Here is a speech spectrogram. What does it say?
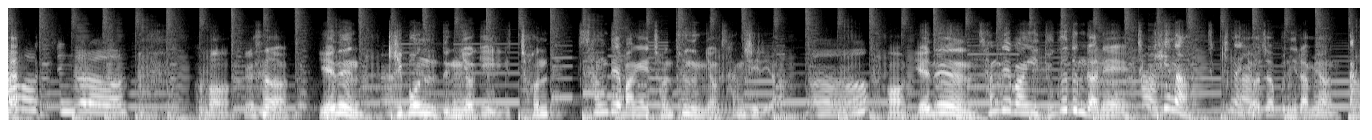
어우 징그러워. 어, 그래서 얘는 응. 기본 능력이 전 상대방의 전투 능력 상실이야. 어? 어, 얘는 상대방이 누구든 간에 특히나 특히나 어. 여자분이라면 딱 어.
